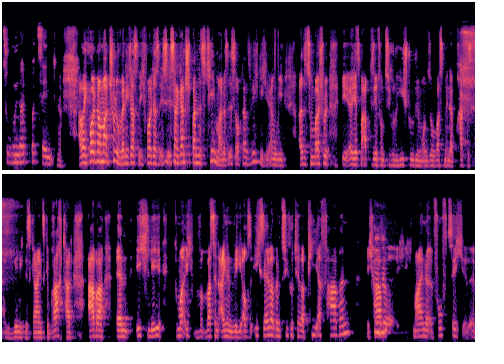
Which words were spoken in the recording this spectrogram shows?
zu 100 Prozent. Ja. Aber ich wollte nochmal, Entschuldigung, wenn ich das, ich wollte das, ist, ist ein ganz spannendes Thema. Das ist auch ganz wichtig irgendwie. Also zum Beispiel, äh, jetzt mal abgesehen vom Psychologiestudium und so, was mir in der Praxis eigentlich wenig bis gar nichts gebracht hat. Aber ähm, ich lebe, guck mal, ich, was den eigenen Weg auch, ich selber bin Psychotherapie erfahren. Ich habe, mhm. ich meine, 50 äh,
